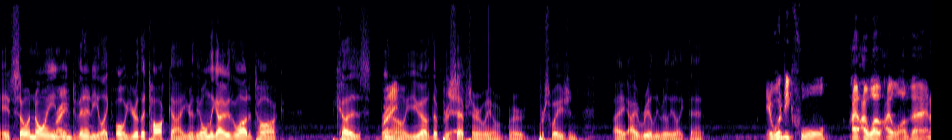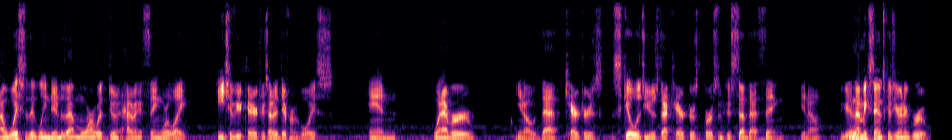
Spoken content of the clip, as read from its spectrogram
And it's so annoying Right. in Divinity, like, oh, you're the talk guy. You're the only guy who's allowed to talk because you Right. know you have the perception or you know or persuasion. I I really really like that. It would be cool. I, I love I love that, and I wish that they leaned into that more with doing having a thing where like each of your characters had a different voice, and whenever you know that character's skill is used, that character is the person who said that thing. You know, and Yeah. that makes sense because you're in a group.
